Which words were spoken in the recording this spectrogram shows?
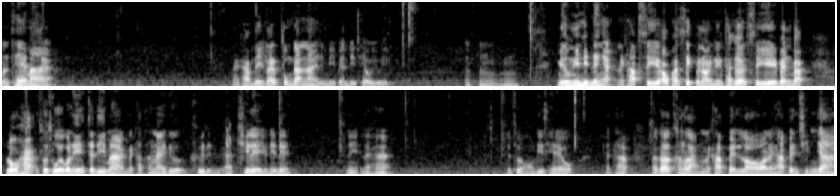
มันเท่มากอะ นะครับนี่แล้วตรงด้านในจะมีเป็นดีเทลอยู่อีกมีตรงนี้นิดนึงอะนะครับ สีออกพลาสติกไปหน่อยนึง ถ้าเกิดสีเป็นแบบโลหะสวยๆกว่านี้จะดีมากนะครับ ข้างในดูคือแอบขี้เหร่อยู่นิดนึงนี่นะฮะในส่วนของดีเทลนะครับ แล้วก็ข้างหลังนะครับเป็นล้อนะครับ เป็นชิ้นยาง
